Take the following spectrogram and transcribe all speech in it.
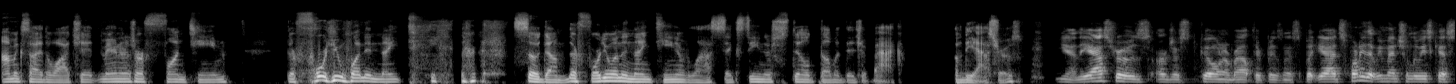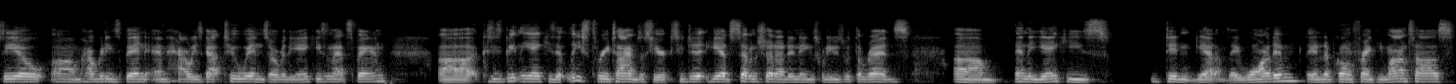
I'm excited to watch it. Mariners are a fun team. They're 41 and 19. They're so dumb. They're 41 and 19 over the last 16. They're still double digit back of the Astros. Yeah, the Astros are just going about their business. But yeah, it's funny that we mentioned Luis Castillo, um, how good he's been, and how he's got two wins over the Yankees in that span. Because uh, he's beaten the Yankees at least three times this year. Because he did, he had seven shutout innings when he was with the Reds, um, and the Yankees didn't get him. They wanted him. They ended up going Frankie Montas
